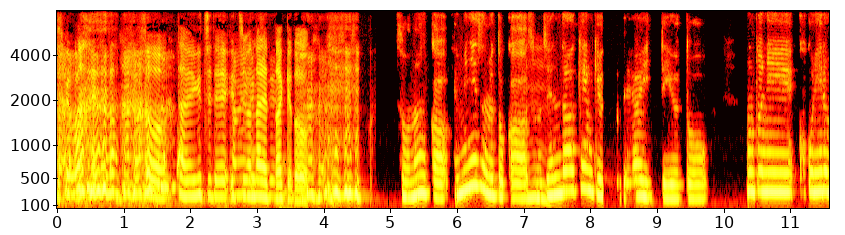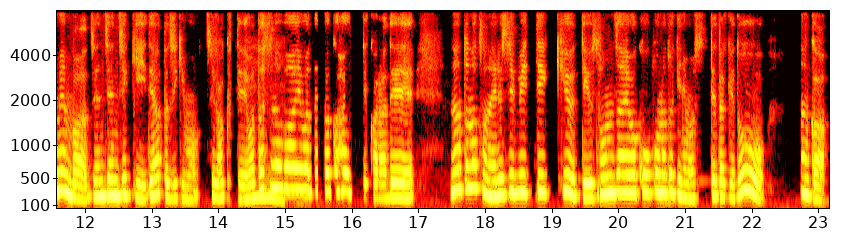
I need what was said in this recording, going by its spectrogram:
確かに忘れてた。そう、タメ口で、うちは慣れたけど。そう、なんか、フェミニズムとか、うんそのジェンダー研究と出会いっていうと、本当に、ここにいるメンバー、全然時期、出会った時期も違くて、うん私の場合は大学入ってからで、なんとなくその LGBTQ っていう存在は高校の時にも知ってたけど、なんか、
